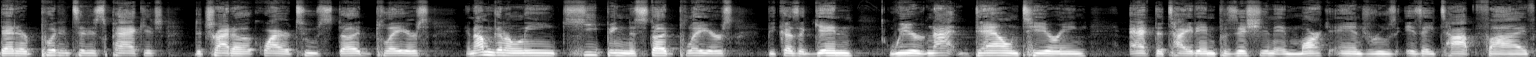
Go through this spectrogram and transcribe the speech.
that are put into this package to try to acquire two stud players. And I'm going to lean keeping the stud players because, again, we're not down tiering at the tight end position. And Mark Andrews is a top five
